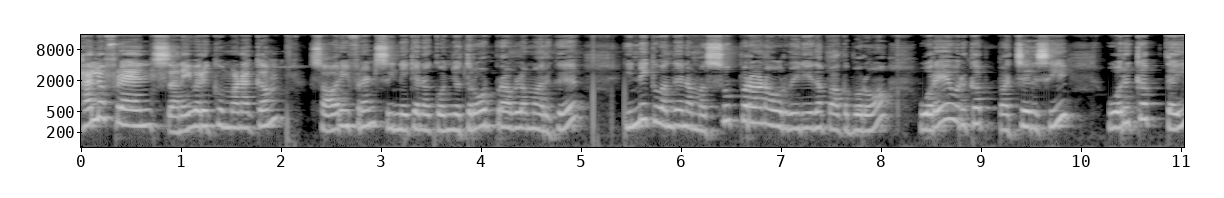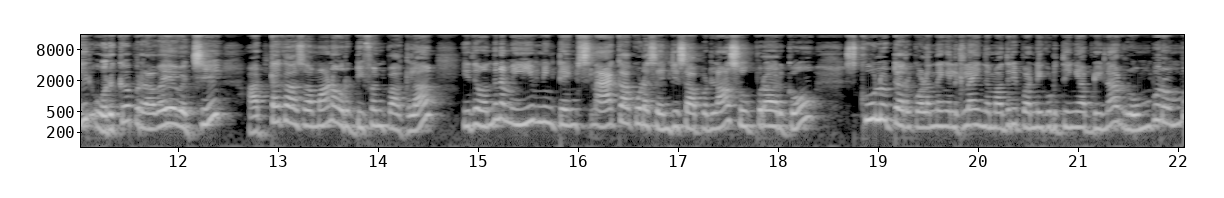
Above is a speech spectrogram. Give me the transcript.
ஹலோ ஃப்ரெண்ட்ஸ் அனைவருக்கும் வணக்கம். சாரி ஃப்ரெண்ட்ஸ் இன்றைக்கி எனக்கு கொஞ்சம் த்ரோட் ப்ராப்ளமாக இருக்குது இன்றைக்கி வந்து நம்ம சூப்பரான ஒரு வீடியோ தான் பார்க்க போகிறோம் ஒரே ஒரு கப் பச்சரிசி ஒரு கப் தயிர் ஒரு கப் ரவையை வச்சு அட்டகாசமான ஒரு டிஃபன் பார்க்கலாம். இதை வந்து நம்ம ஈவினிங் டைம் ஸ்நாக்காக கூட செஞ்சு சாப்பிடலாம். சூப்பராக இருக்கும். ஸ்கூல் விட்டுற குழந்தைங்களுக்குலாம் இந்த மாதிரி பண்ணி கொடுத்தீங்க அப்படின்னா ரொம்ப ரொம்ப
